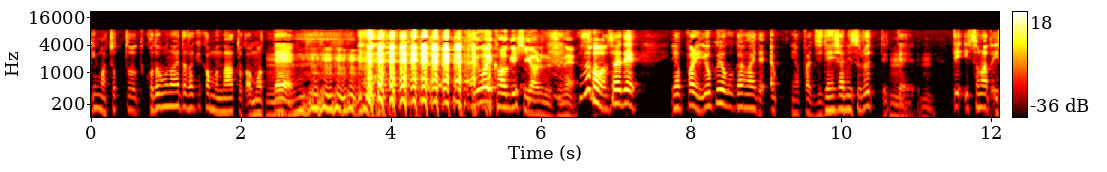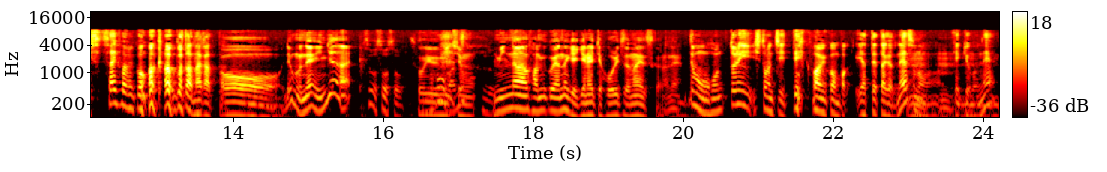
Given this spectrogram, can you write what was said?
今ちょっと子供の間だけかもなとか思って、すごい顔劇があるんですね。そうそれでやっぱりよくよく考えてえやっぱり自転車にするって言って、うんうんでその後一切ファミコンは買うことはなかった。おおでもねいいんじゃない？ーそうそうそう。そういう道も。みんなファミコンやんなきゃいけないって法律はないですからね。でも本当に人んち行ってファミコンばっかやってたけどねその、結局ね、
